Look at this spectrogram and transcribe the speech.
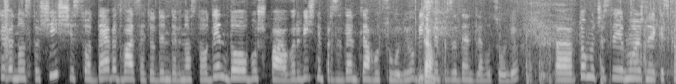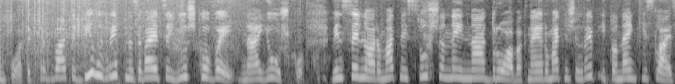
096 609 21 91 Довбуш Павер, вічний президент для гуцулів, Да. вічний президент для гуцулів. Е, В тому числі можна якийсь компотик придбати. Білий гриб називається юшковий на юшку. Він сильно ароматний, сушений на дровах. Найароматніший гриб і тоненький слайс.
